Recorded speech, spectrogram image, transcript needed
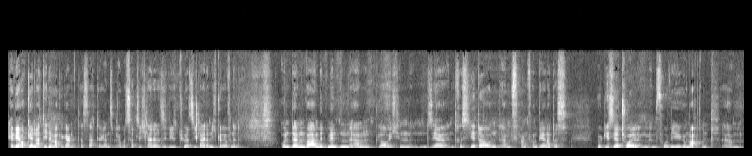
er wäre auch gerne nach Dänemark gegangen, das sagt er ganz, aber es hat sich leider, diese Tür hat sich leider nicht geöffnet. Und dann war mit Minden, ähm, glaube ich, ein, ein, sehr interessierter und ähm, Frank van Bern hat das wirklich sehr toll im, im Vorwege gemacht und ähm,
